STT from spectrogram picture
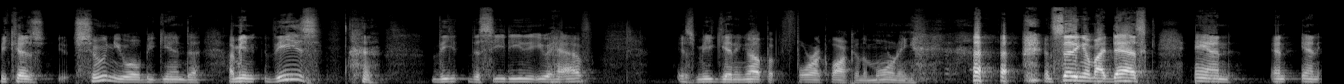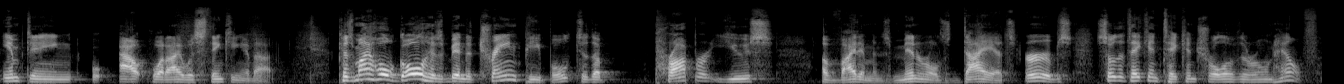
Because soon you will begin to. I mean, these, the the CD that you have is me getting up at four o'clock in the morning and sitting at my desk and and and emptying out what I was thinking about. Because my whole goal has been to train people to the proper use of vitamins, minerals, diets, herbs, so that they can take control of their own health.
